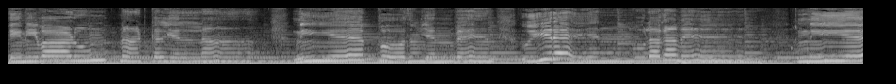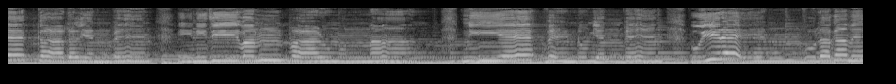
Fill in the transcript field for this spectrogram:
இனி வாழும் நாட்கள் எல்லாம் நீயே போதும் என்பேன். உயிரே என் உலகமே. நீயே காதல் என்பேன். இனி ஜீவன் வாழும் முன்னால் நீயே வேண்டும் என்பேன். உயிரே என் உலகமே.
